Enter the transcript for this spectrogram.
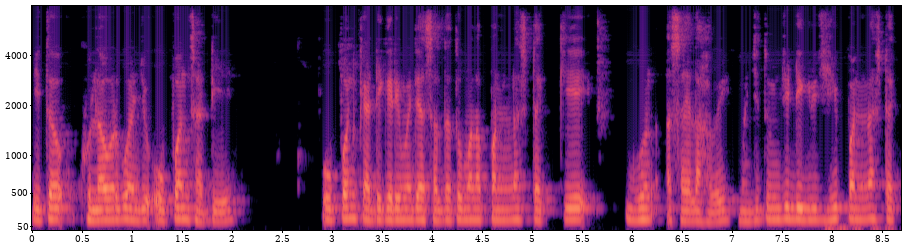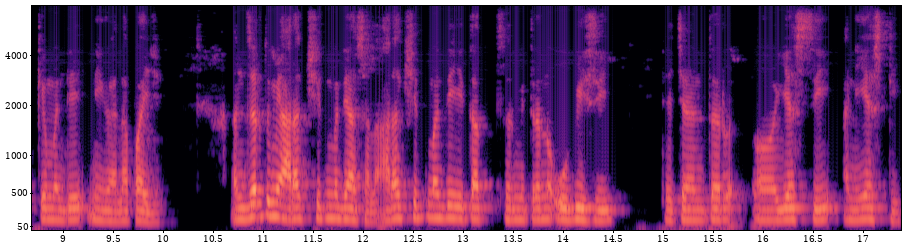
इथं खुला वर्ग म्हणजे ओपनसाठी ओपन कॅटेगरीमध्ये असाल तर तुम्हाला पन्नास टक्के गुण असायला हवे. म्हणजे तुमची डिग्री ही पन्नास टक्केमध्ये निघायला पाहिजे. आणि जर तुम्ही आरक्षितमध्ये असाल आरक्षितमध्ये येतात तर मित्रांनो ओ बी सी त्याच्यानंतर एस सी आणि एस टी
